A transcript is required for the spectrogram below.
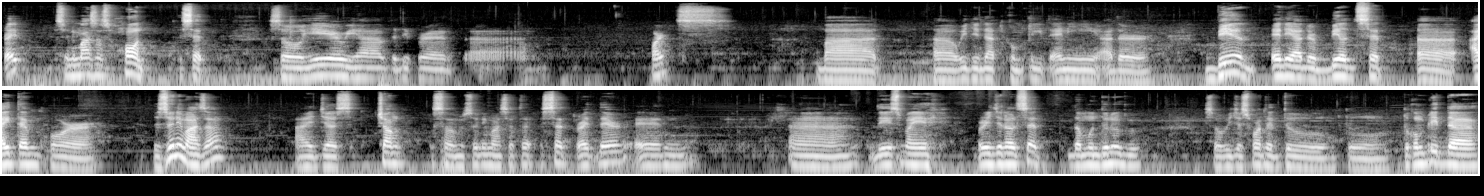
right? Zunimassa's haunt set. So here we have the different uh, parts, but uh, we did not complete any other build, any other build set uh, item for the Zunimassa. I just chunked some Zunimassa set right there, and uh, this is my original set, the Mundunugu. So we just wanted to to to complete the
